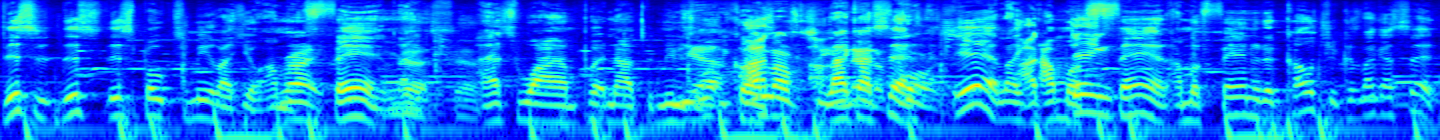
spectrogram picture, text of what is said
This is this this spoke to me like yo I'm a fan like Yes, yes. that's why I'm putting out the music Yeah, because I love seeing like that, I said course. yeah like I I'm think- a fan I'm a fan of the culture because like I said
